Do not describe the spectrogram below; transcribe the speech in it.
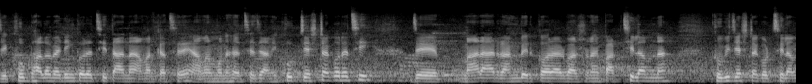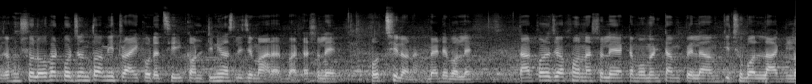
যে খুব ভালো ব্যাটিং করেছি তা না আমার কাছে। আমার মনে হচ্ছে যে আমি খুব চেষ্টা করেছি যে মারার রান বের করার বা সময় পারছিলাম না। খুবই চেষ্টা করছিলাম। যখন ষোলো ওভার পর্যন্ত আমি ট্রাই করেছি কন্টিনিউয়াসলি যে মারার বাট আসলে হচ্ছিল না ব্যাটে বলে। তারপরে যখন আসলে একটা মোমেন্টাম পেলাম, কিছু বল লাগল,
